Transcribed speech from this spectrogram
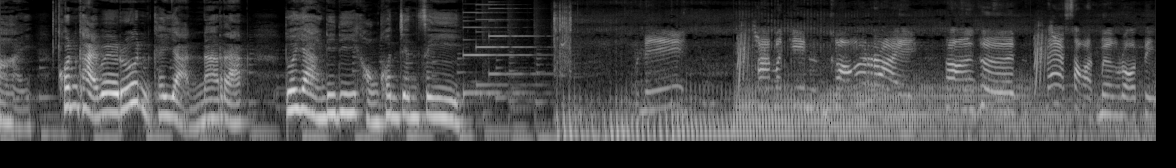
มาย คนขายวัยรุ่นขยันน่ารัก ตัวอย่างดีๆ ของคนเจนซี วันนี้พามากินของอร่อยตอนกลางคืนแม่สอดเมืองโรตี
